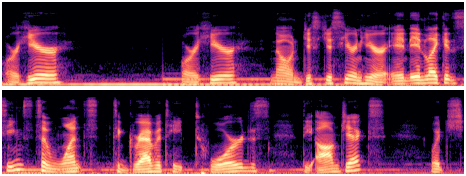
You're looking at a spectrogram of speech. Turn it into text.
Or here. Or here. No, just- just here and here. And, and like, it seems to want to gravitate towards the object, which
